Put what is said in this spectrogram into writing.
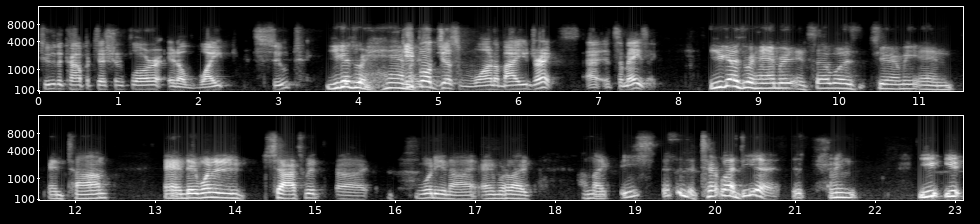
to the competition floor in a white suit, you guys were hammered. people just want to buy you drinks. Uh, it's amazing. you guys were hammered, and so was Jeremy and and Tom, and they wanted to do shots with uh, Woody and I, and we're like, I'm like, this is a terrible idea. It- I mean, you you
